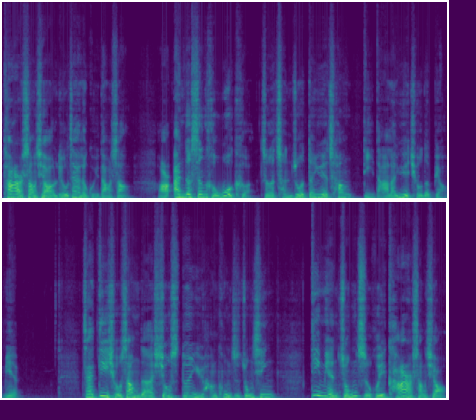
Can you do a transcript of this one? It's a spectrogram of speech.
塔尔上校留在了轨道上，而安德森和沃克则乘坐登月舱抵达了月球的表面。在地球上的休斯敦宇航控制中心，地面总指挥卡尔上校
